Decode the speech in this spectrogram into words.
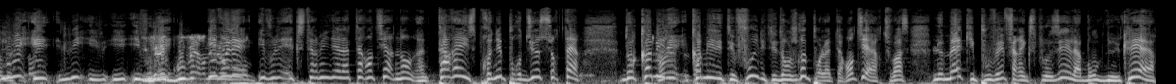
lui, lui, il, il, voulait, gouverner il voulait, il voulait exterminer la terre entière. Non, un taré, il se prenait pour Dieu sur terre. Donc comme il est, comme il était fou, il était dangereux pour la terre entière. Tu vois, le mec, il pouvait faire exploser la bombe nucléaire.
